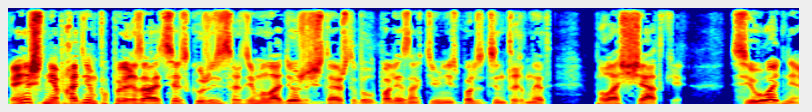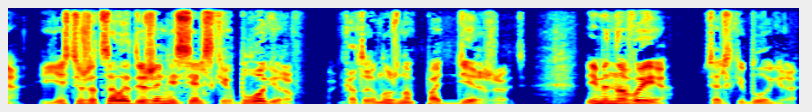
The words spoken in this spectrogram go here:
Конечно, необходимо популяризовать сельскую жизнь среди молодежи. Считаю, что было полезно активнее использовать интернет-площадки. Сегодня есть уже целое движение сельских блогеров, которые нужно поддерживать. Именно вы, сельские блогеры,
